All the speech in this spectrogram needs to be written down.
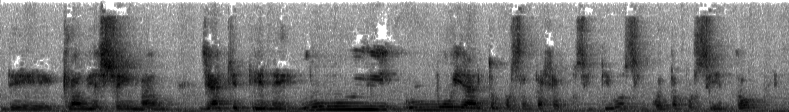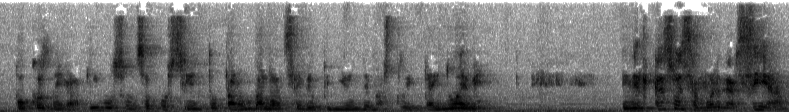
de Claudia Sheinbaum, ya que tiene muy, un muy alto porcentaje de positivos, 50%, pocos negativos, 11%, para un balance de opinión de más 39. En el caso de Samuel García,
